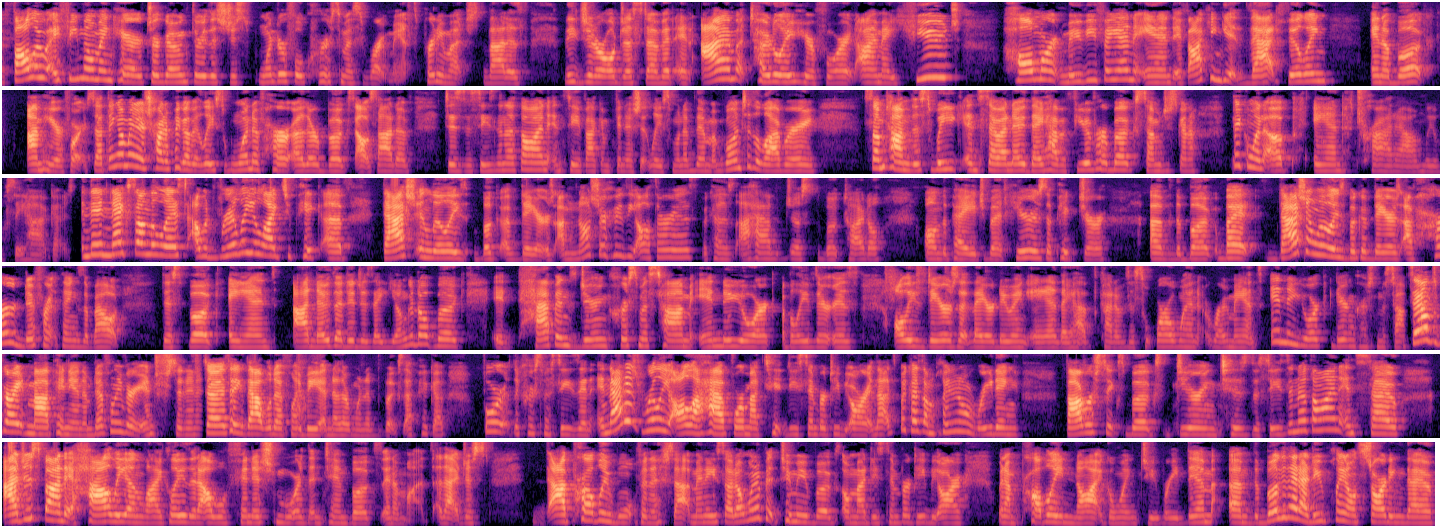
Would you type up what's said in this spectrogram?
follow a female main character going through this just wonderful Christmas romance. Pretty much that is the general gist of it. And I'm totally here for it. I'm a huge Hallmark movie fan. And if I can get that feeling in a book, I'm here for it. So I think I'm going to try to pick up at least one of her other books outside of Tis the Season-a-thon and see if I can finish at least one of them. I'm going to the library sometime this week, and so I know they have a few of her books, so I'm just going to pick one up and try it out, and we will see how it goes. And then next on the list, I would really like to pick up Dash and Lily's Book of Dares. I'm not sure who the author is because I have just the book title on the page, but here is a picture of the book. But Dash and Lily's Book of Dares, I've heard different things about this book and I know that it is a young adult book. It happens during Christmas time in New York. I believe there is all these dares that they are doing and they have kind of this whirlwind romance in New York during Christmas time. Sounds great in my opinion. I'm definitely very interested in it. So I think that will definitely be another one of the books I pick up for the Christmas season. And that is really all I have for my December TBR and that's because I'm planning on reading five or six books during Tis the Season-a-thon. And so I just find it highly unlikely that I will finish more than 10 books in a month. That just I probably won't finish that many, so I don't want to put too many books on my December TBR when I'm probably not going to read them. Um, the book that I do plan on starting, though,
